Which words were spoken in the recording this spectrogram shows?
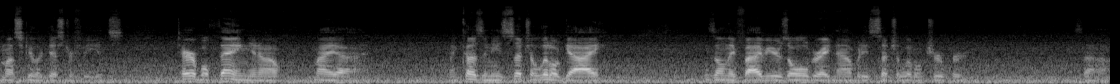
muscular dystrophy. It's a terrible thing, you know. My uh, my cousin, he's such a little guy. He's only five years old right now, but he's such a little trooper. So.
